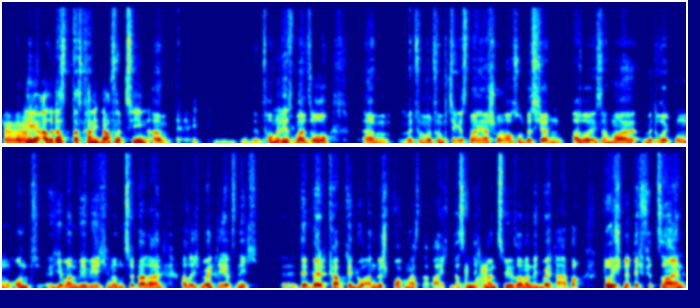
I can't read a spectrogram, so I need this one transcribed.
Ähm, okay, also das, das kann ich nachvollziehen. Ähm, ich formuliere es mal so. Ähm, mit 55 ist man ja schon auch so ein bisschen, also ich sag mal, mit Rücken und hier mal ein Wehwehchen und ein Zipperlein. Also ich möchte jetzt nicht äh, den Weltcup, den du angesprochen hast, erreichen. Das ist mhm. nicht mein Ziel, sondern ich möchte einfach durchschnittlich fit sein,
